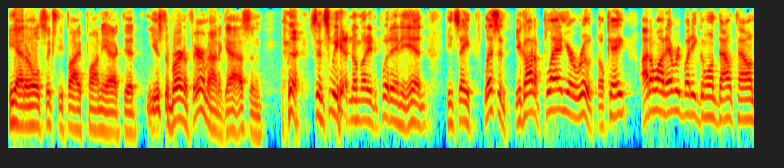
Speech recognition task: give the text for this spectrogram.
he had an old 65 Pontiac that used to burn a fair amount of gas. And since we had no money to put any in, he'd say, listen, you got to plan your route, okay? I don't want everybody going downtown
